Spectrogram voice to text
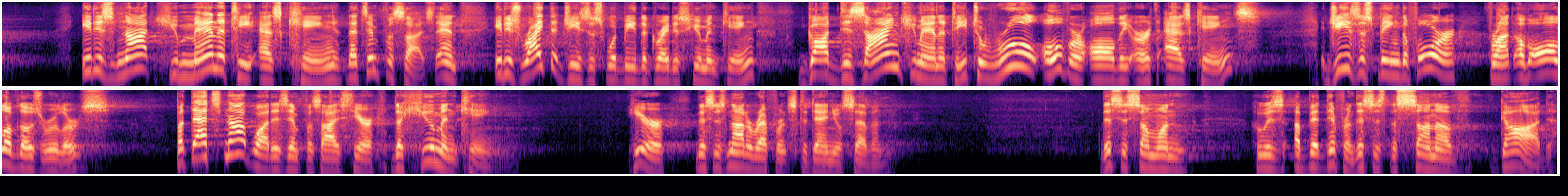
it is not humanity as king that's emphasized. And it is right that Jesus would be the greatest human king. God designed humanity to rule over all the earth as kings, Jesus being the forefront of all of those rulers. But that's not what is emphasized here the human king. Here, this is not a reference to Daniel 7. This is someone who is a bit different. This is the Son of God,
